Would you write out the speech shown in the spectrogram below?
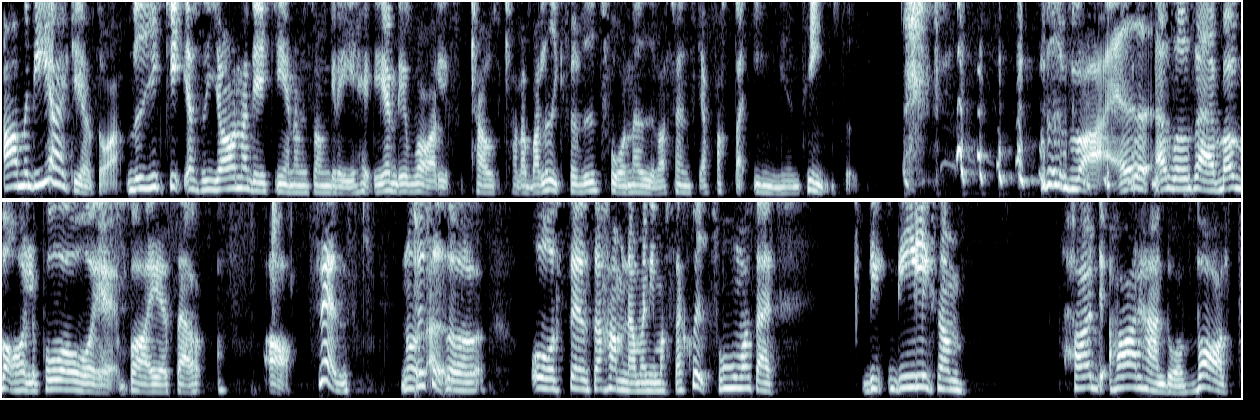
Ja men det är verkligen så. Vi gick, i- alltså jag och Nadia gick igenom en sån grej i helgen. Det var liksom kaos och kalabalik. För vi två naiva svenskar fattar ingenting typ. vi bara, eh, alltså så här, man bara håller på och är, bara är så här, ja, svensk. Nå, Precis. alltså, och sen så hamnar man i massa skit. För hon var så här, det, det är liksom har, har han då valt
